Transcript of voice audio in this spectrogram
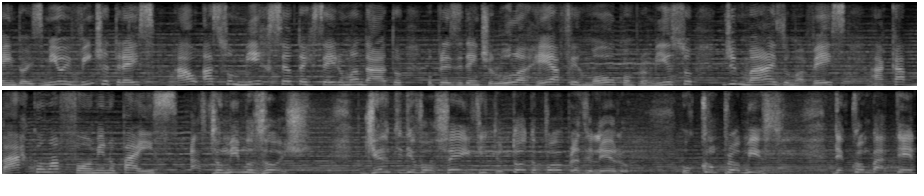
Em 2023, ao assumir seu terceiro mandato, o presidente Lula reafirmou o compromisso de, mais uma vez, acabar com a fome no país. Assumimos hoje, diante de vocês e de todo o povo brasileiro, o compromisso de combater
